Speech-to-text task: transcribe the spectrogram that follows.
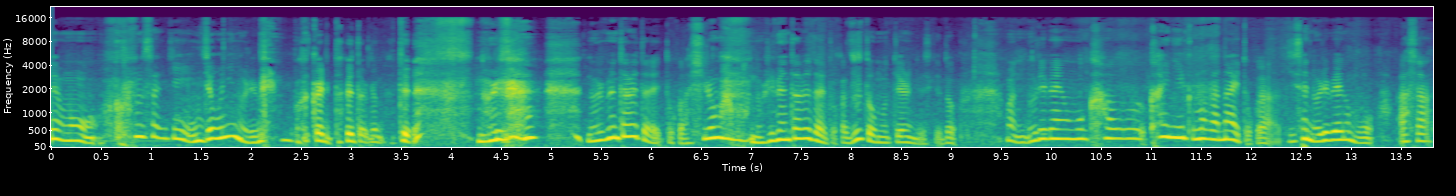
でもこの最近異常にのり弁ばっかり食べたくなってのり弁のり弁食べたいとか昼間ものり弁食べたいとかずっと思ってるんですけど、まあのり弁を買う買いに行く間がないとか実際のり弁がもう朝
